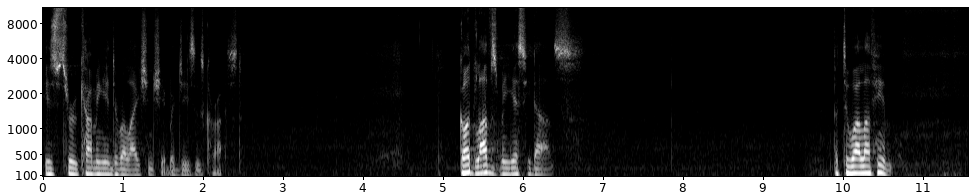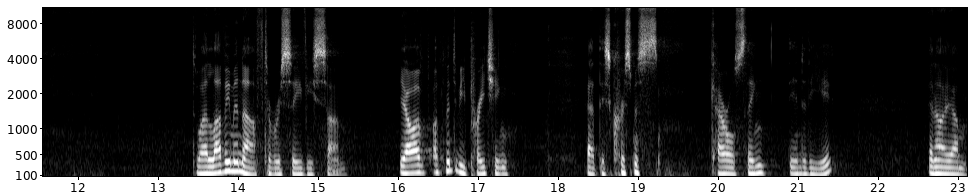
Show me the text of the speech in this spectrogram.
is through coming into relationship with Jesus Christ. God loves me, yes, He does. But do I love Him? Do I love Him enough to receive His Son? You know, I've, I've meant to be preaching at this Christmas carols thing at the end of the year. And I um,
